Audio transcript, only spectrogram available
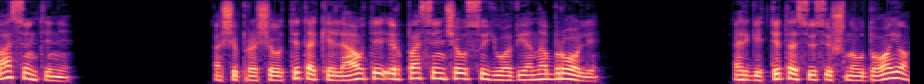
pasiuntinį? Aš įprašiau Titą keliauti ir pasiunčiau su juo vieną brolį. Argi Titas jūs išnaudojo?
